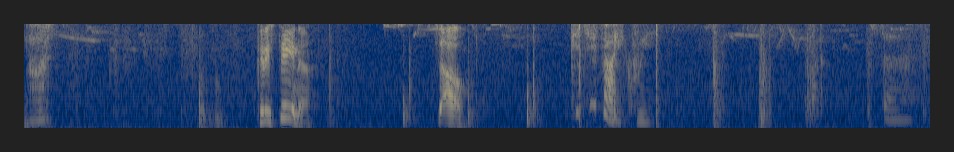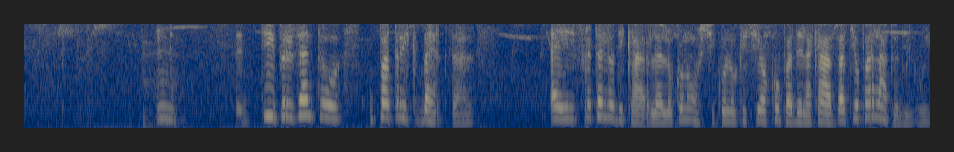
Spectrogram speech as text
Thorsten? Cristina! Ciao! Che ci fai qui? Mm, ti presento Patrick Bergdahl. È il fratello di Carla, lo conosci, quello che si occupa della casa. Ti ho parlato di lui.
